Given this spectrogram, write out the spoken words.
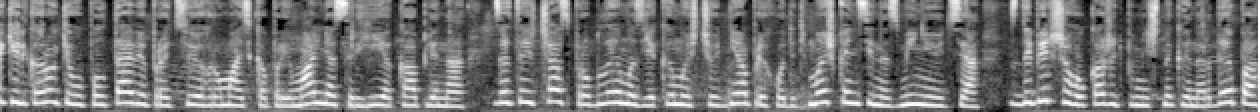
Вже кілька років у Полтаві працює громадська приймальня Сергія Капліна. За цей час проблеми, з якими щодня приходять мешканці, не змінюються. Здебільшого кажуть помічники нардепа,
